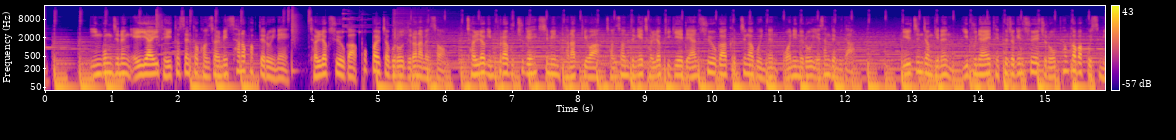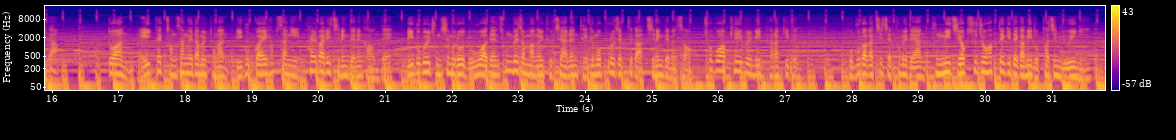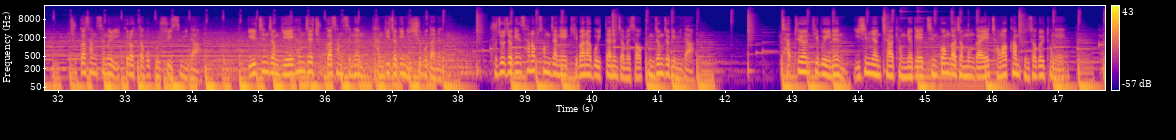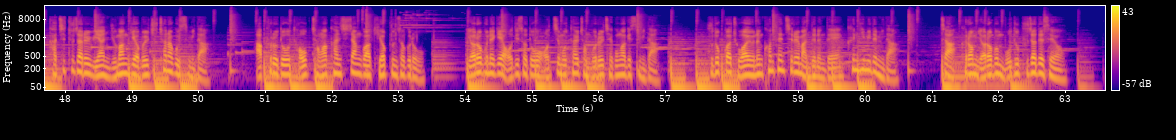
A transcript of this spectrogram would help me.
인공지능 AI 데이터 센터 건설 및 산업 확대로 인해 전력 수요가 폭발적으로 늘어나면서 전력 인프라 구축의 핵심인 변압기와 전선 등의 전력기기에 대한 수요가 급증하고 있는 원인으로 예상됩니다. 일진전기는 이 분야의 대표적인 수혜주로 평가받고 있습니다. 또한 에이펙 정상회담을 통한 미국과의 협상이 활발히 진행되는 가운데 미국을 중심으로 노후화된 송배 전망을 교체하는 대규모 프로젝트가 진행되면서 초고압 케이블 및 변압기 등 고부가 가치 제품에 대한 북미 지역 수주 확대 기대감이 높아진 요인이 주가 상승을 이끌었다고 볼 수 있습니다. 일진전기의 현재 주가 상승은 단기적인 이슈보다는 구조적인 산업 성장에 기반하고 있다는 점에서 긍정적입니다. 차투현 TV는 20년차 경력의 증권가 전문가의 정확한 분석을 통해 가치 투자를 위한 유망 기업을 추천하고 있습니다. 앞으로도 더욱 정확한 시장과 기업 분석으로 여러분에게 어디서도 얻지 못할 정보를 제공하겠습니다. 구독과 좋아요는 컨텐츠를 만드는데 큰 힘이 됩니다. 자, 그럼 여러분 모두 부자 되세요.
